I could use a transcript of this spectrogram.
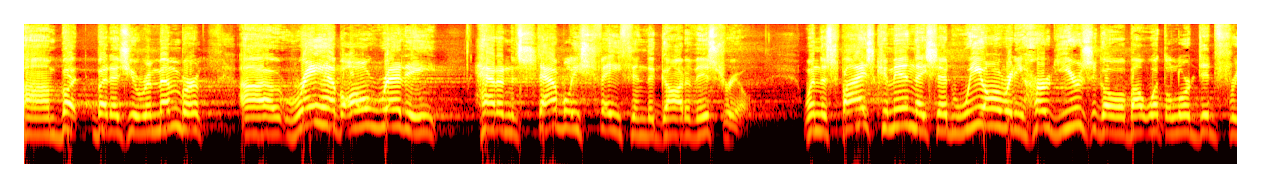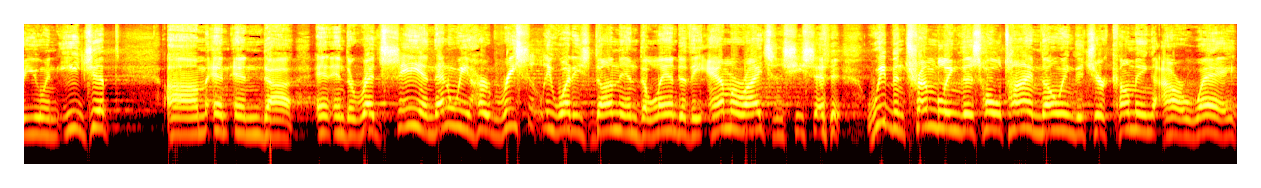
Um, but, but as you remember, uh, Rahab already had an established faith in the God of Israel. When the spies come in, they said, We already heard years ago about what the Lord did for you in Egypt um, and, and, uh, and, and the Red Sea. And then we heard recently what he's done in the land of the Amorites. And she said, We've been trembling this whole time knowing that you're coming our way.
